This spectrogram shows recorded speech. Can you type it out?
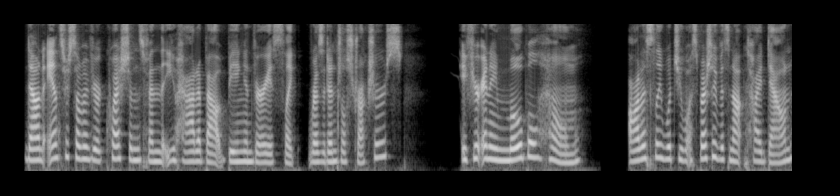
Now, to answer some of your questions, Fin, that you had about being in various like residential structures, if you're in a mobile home, honestly, what you want, especially if it's not tied down,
